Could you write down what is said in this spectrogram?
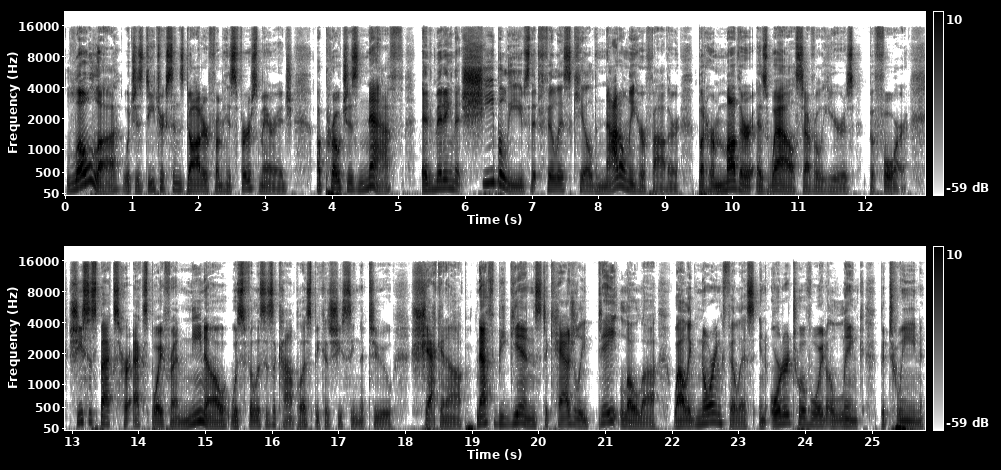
Lola, which is Dietrichson's daughter from his first marriage, approaches Neff, admitting that she believes that Phyllis killed not only her father, but her mother as well several years before. She suspects her ex boyfriend Nino was Phyllis's accomplice because she's seen the two shacking up. Neff begins to casually date Lola while ignoring Phyllis in order to avoid a link between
